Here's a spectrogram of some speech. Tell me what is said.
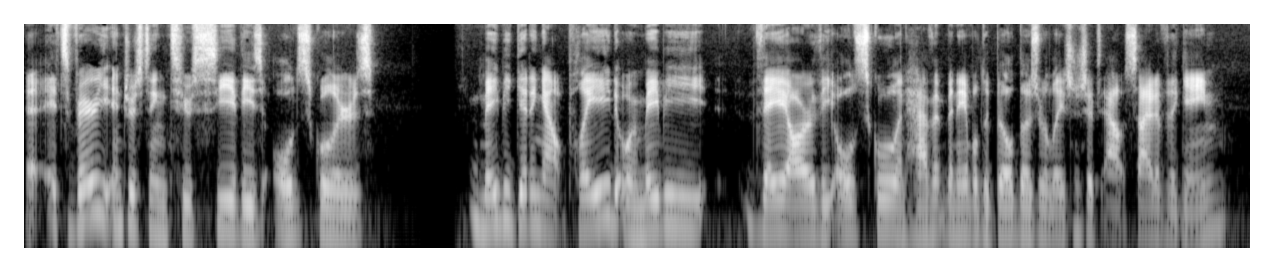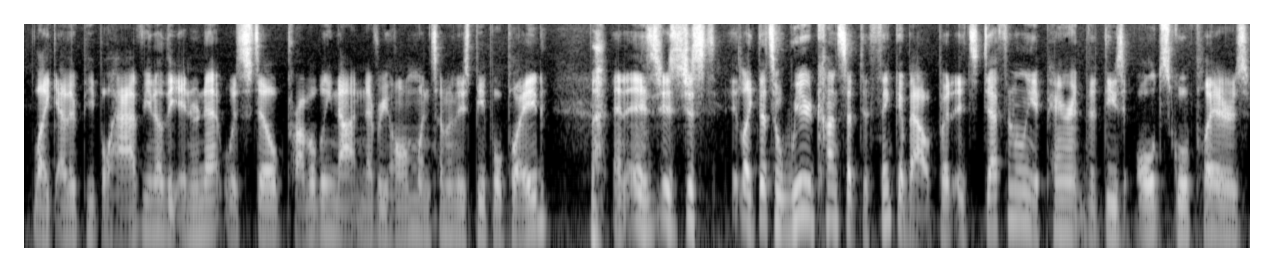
it's very interesting to see these old schoolers maybe getting outplayed or maybe they are the old school and haven't been able to build those relationships outside of the game like other people have you know the internet was still probably not in every home when some of these people played and it's, it's just like that's a weird concept to think about, but it's definitely apparent that these old school players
